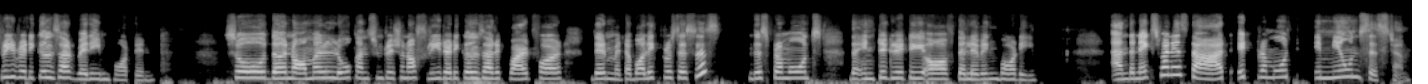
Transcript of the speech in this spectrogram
free radicals are very important. So the normal low concentration of free radicals are required for their metabolic processes. This promotes the integrity of the living body. And the next one is that it promotes immune system.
